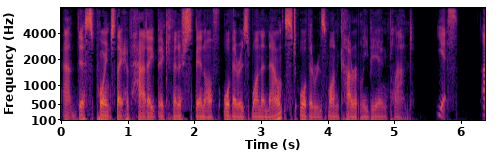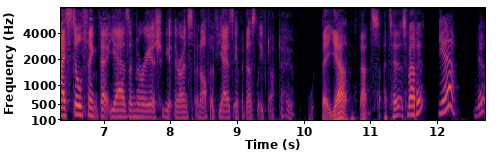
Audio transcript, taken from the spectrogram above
at this point they have had a Big Finish spin off, or there is one announced, or there is one currently being planned. Yes. I still think that Yaz and Maria should get their own spin off if Yaz ever does leave Doctor Who. But yeah, that's I'd say that's about it. Yeah. Yeah.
